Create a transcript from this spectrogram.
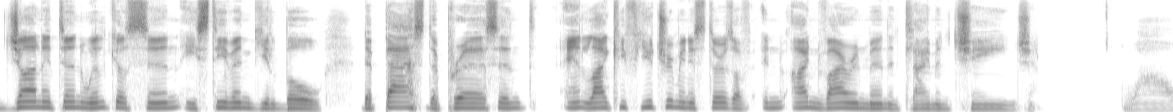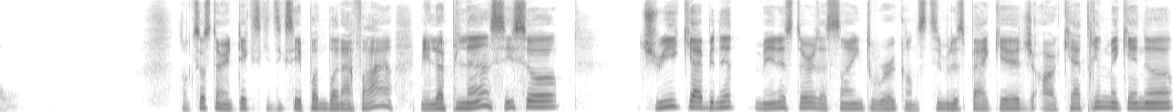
Jonathan Wilkinson, and Stephen Guilbeault, the past, the present, and likely future ministers of En- environment and climate change. Wow. Donc ça, c'est un texte qui dit que c'est pas une bonne affaire, mais le plan, c'est ça. Three cabinet ministers assigned to work on stimulus package are Catherine McKenna,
